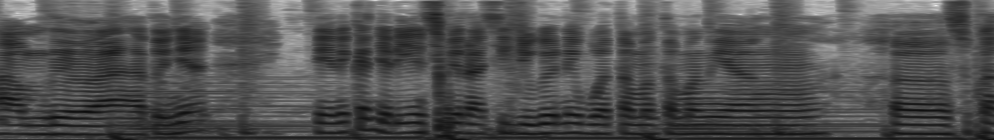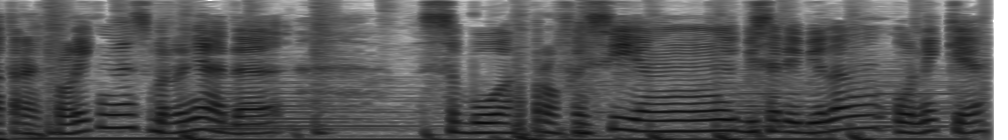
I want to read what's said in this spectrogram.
Alhamdulillah satunya. Ini kan jadi inspirasi juga nih buat teman-teman yang uh, suka traveling ya. Sebenarnya ada sebuah profesi yang bisa dibilang unik ya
